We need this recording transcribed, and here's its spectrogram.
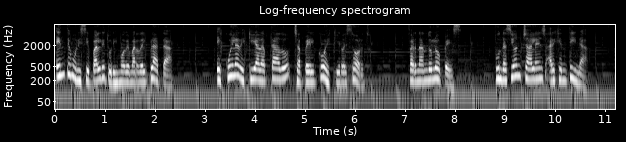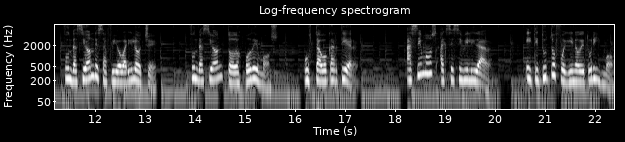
Ente Municipal de Turismo de Mar del Plata, Escuela de Esquí Adaptado Chapelco Esquí Resort, Fernando López, Fundación Challenge Argentina, Fundación Desafío Bariloche. Fundación Todos Podemos. Gustavo Cartier. Hacemos accesibilidad. Instituto Fueguino de Turismo.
